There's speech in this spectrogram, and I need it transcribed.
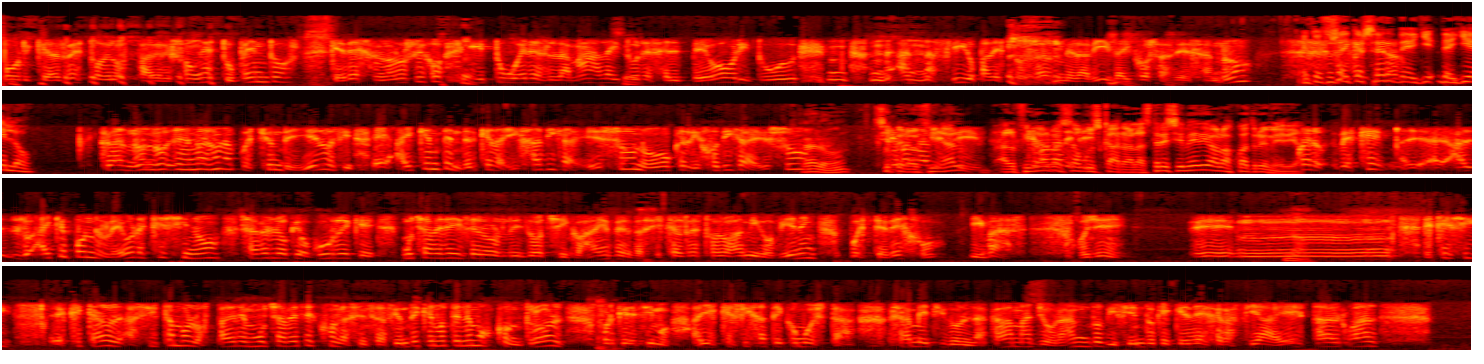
Porque el resto de los padres son estupendos, que dejan a los hijos, y tú eres la mala, y tú eres el peor, y tú has nacido para destrozarme la vida, y cosas de esas, ¿no? Entonces hay que ser de, de hielo. Claro, no, no, no, es una cuestión de hielo. Es decir, eh, hay que entender que la hija diga eso, no que el hijo diga eso. Claro. Sí, pero al final, al final vas a, buscar a las tres y media o a las cuatro y media. Claro, es que eh, que ponerle hora. Es que si no, ¿sabes lo que ocurre? Que muchas veces dicen los, los chicos, ay, es verdad, si es que el resto de los amigos vienen, pues te dejo y vas. Oye, eh, mm, es que sí, es que claro, así estamos los padres muchas veces con la sensación de que no tenemos control, porque decimos, ay, es que fíjate cómo está, se ha metido en la cama llorando, diciendo que qué desgraciada es, tal cual.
